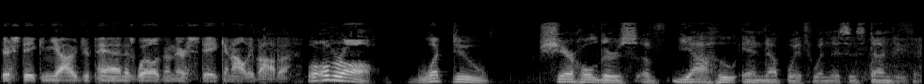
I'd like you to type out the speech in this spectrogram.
their stake in Yahoo Japan, as well as in their stake in Alibaba. Well, overall, what do shareholders of Yahoo end up with when this is done? Do you think?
